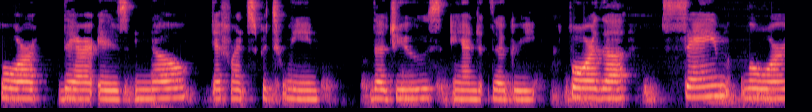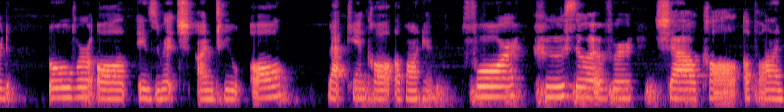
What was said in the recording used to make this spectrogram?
For there is no difference between the Jews and the Greek. For the same Lord over all is rich unto all that can call upon him. For whosoever shall call upon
